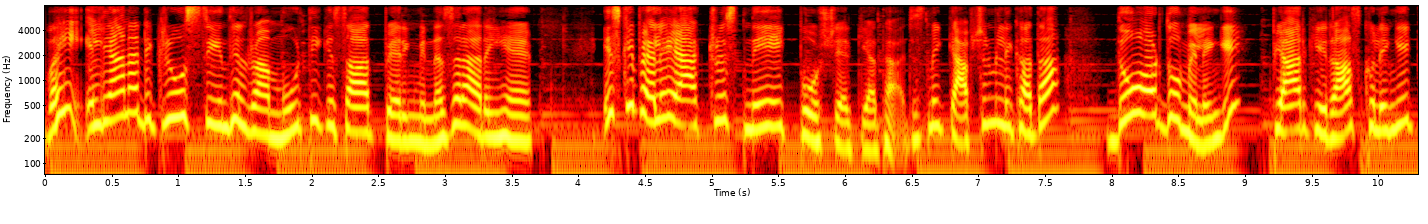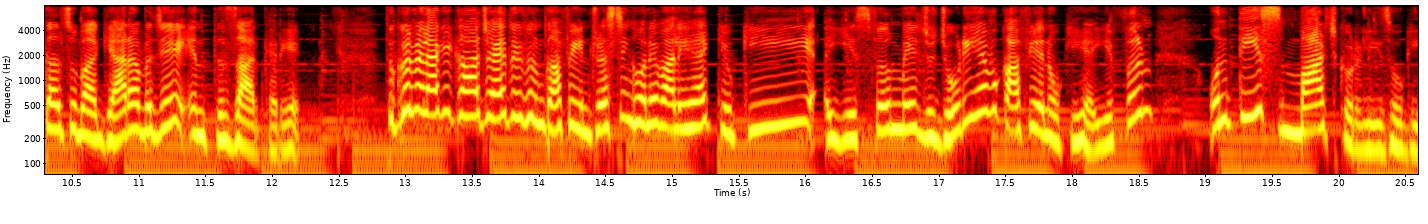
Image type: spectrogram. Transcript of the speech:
वहीं इलियाना डिक्रूज सेंथिल राम मूर्ति के साथ पेयरिंग में नज़र आ रही है। इसके पहले एक्ट्रेस ने एक पोस्ट शेयर किया था, जिसमें कैप्शन में लिखा था, दो और दो मिलेंगे, प्यार के रास खुलेंगे, कल सुबह ग्यारह बजे इंतज़ार करिए। तो कुल मिला के कहा जाए तो ये फ़िल्म काफ़ी इंटरेस्टिंग होने वाली है, क्योंकि ये इस फ़िल्म में जो जोड़ी है वो काफ़ी अनोखी है। ये फ़िल्म 29 मार्च को रिलीज़ होगी।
